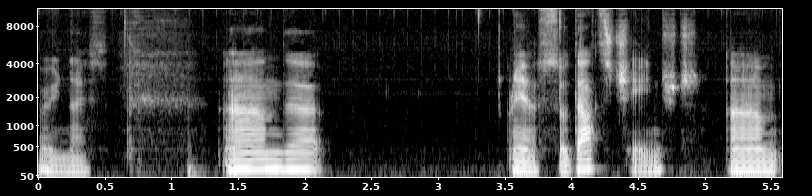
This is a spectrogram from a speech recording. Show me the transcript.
Very nice. And uh, yeah, so that's changed. Um,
